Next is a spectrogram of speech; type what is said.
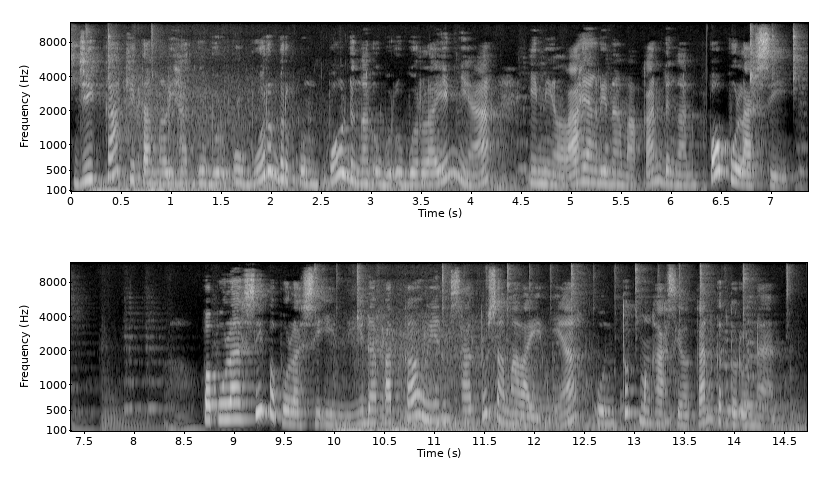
Jika kita melihat ubur-ubur berkumpul dengan ubur-ubur lainnya, inilah yang dinamakan dengan populasi. Populasi-populasi ini dapat kawin satu sama lainnya untuk menghasilkan keturunan.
